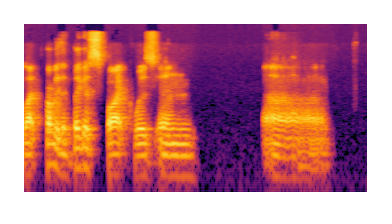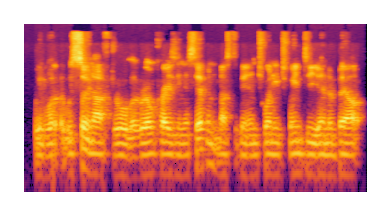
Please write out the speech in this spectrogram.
like probably the biggest spike was in uh, when it was soon after all the real craziness happened. Must have been in 2020 in about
